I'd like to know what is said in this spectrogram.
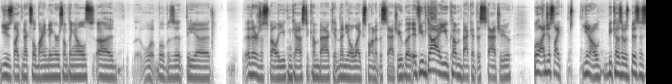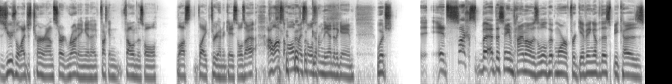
use like Nexel binding or something else. Uh, what what was it? The uh, there's a spell you can cast to come back, and then you'll like spawn at the statue. But if you die, you come back at the statue. Well, I just like you know because it was business as usual. I just turned around, started running, and I fucking fell in this hole. lost like 300k souls. I I lost all my oh, souls from the end of the game, which it sucks, but at the same time I was a little bit more forgiving of this because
